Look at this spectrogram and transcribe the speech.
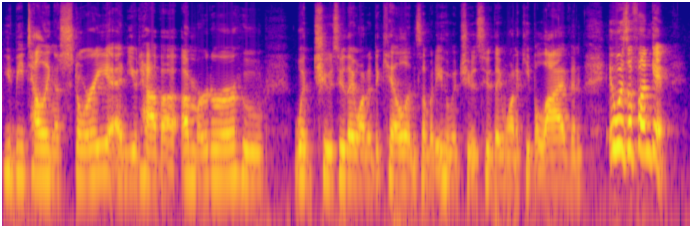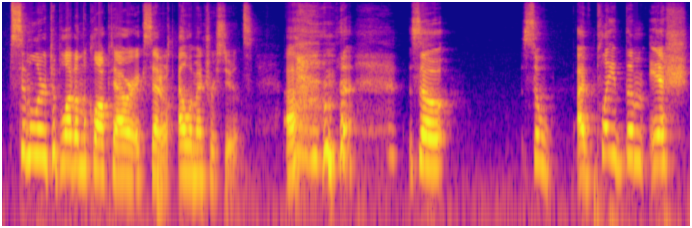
you'd be telling a story and you'd have a, a murderer who would choose who they wanted to kill and somebody who would choose who they want to keep alive and it was a fun game. Similar to Blood on the Clock Tower, except Yeah. elementary students. Um, so so I've played them ish.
